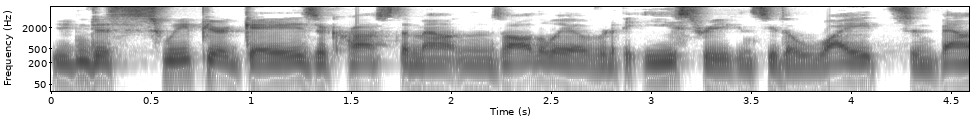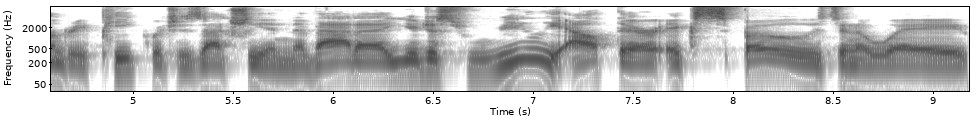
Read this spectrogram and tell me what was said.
you can just sweep your gaze across the mountains all the way over to the east where you can see the Whites and Boundary Peak, which is actually in Nevada. You're just really out there exposed in a way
